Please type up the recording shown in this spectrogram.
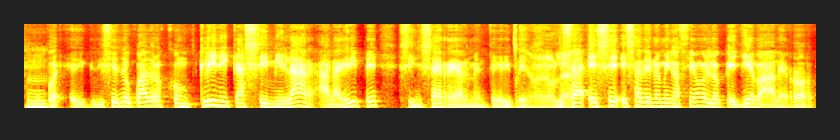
mm. pues, eh, diciendo cuadros con clínica similar a la gripe sin ser realmente gripe. Quizá esa denominación es lo que lleva al error,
